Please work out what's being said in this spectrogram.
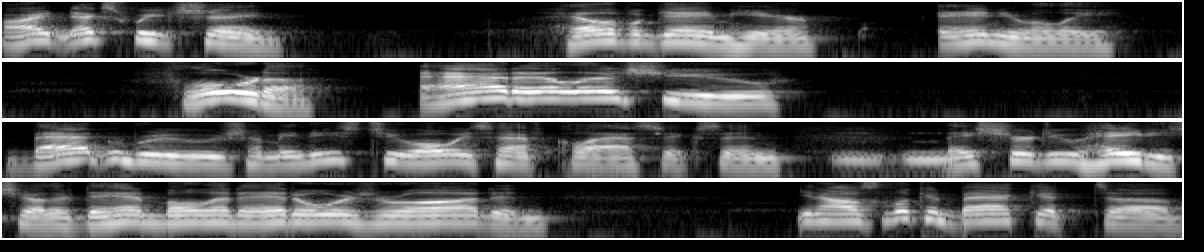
All right, next week, Shane. Hell of a game here annually. Florida at LSU. Baton Rouge. I mean, these two always have classics, and mm-hmm. they sure do hate each other. Dan Mullen, Ed Orgeron, and you know, I was looking back at uh,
